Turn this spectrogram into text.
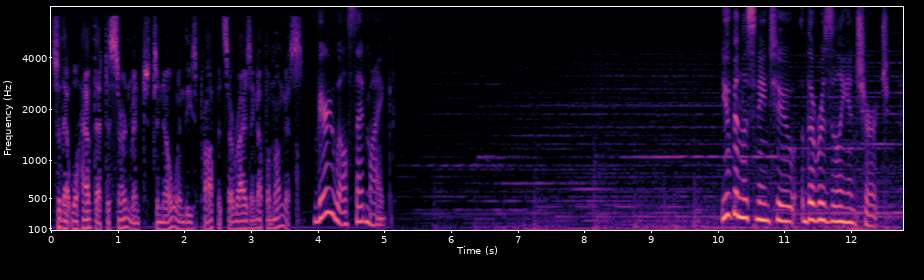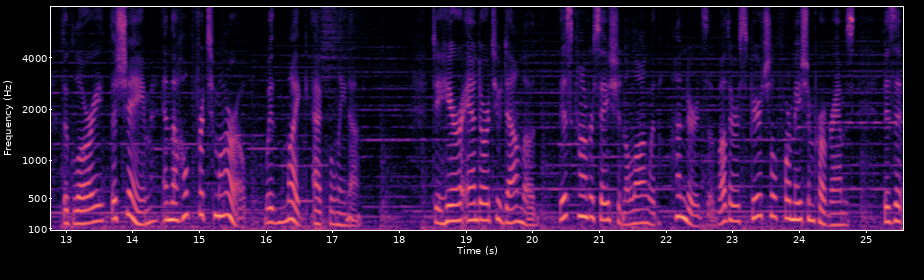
so that we'll have that discernment to know when these prophets are rising up among us. Very well said, Mike. You've been listening to The Resilient Church the Glory, the Shame, and the Hope for Tomorrow with Mike Aquilina. To hear and or to download this conversation along with hundreds of other spiritual formation programs, visit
